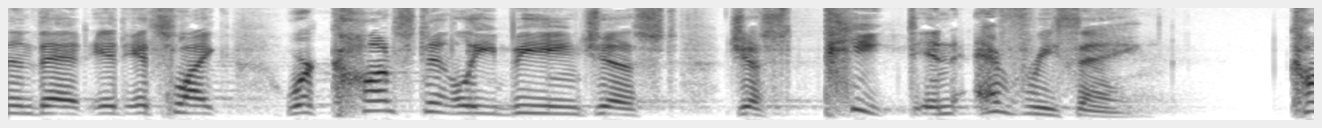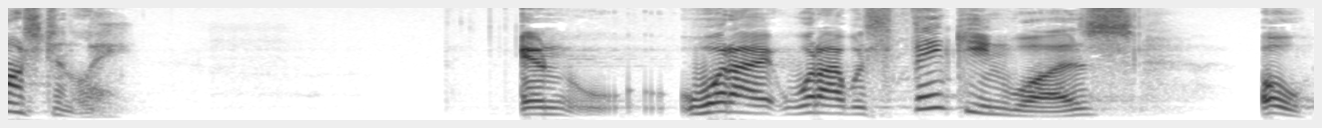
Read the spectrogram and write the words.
in that it, it's like we're constantly being just, just peaked in everything. Constantly. And what I, what I was thinking was, oh,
